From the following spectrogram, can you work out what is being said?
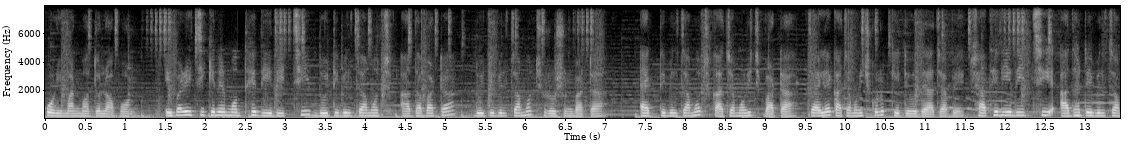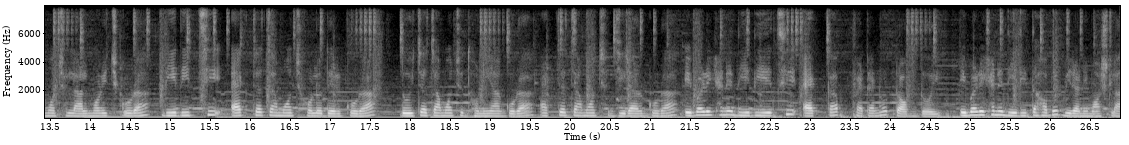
পরিমাণ মতো লবণ। এবার এই চিকেনের মধ্যে দিয়ে দিচ্ছি দুই টেবিল চামচ আদা বাটা, দুই টেবিল চামচ রসুন বাটা। এক টেবিল চামচ কাঁচামরিচ বাটা। চাইলে কাঁচামরিচগুলো কেটেও দেওয়া যাবে। সাথে দিয়ে দিচ্ছি আধা টেবিল চামচ লাল মরিচ গুঁড়া। দিয়ে দিচ্ছি এক চা চামচ হলুদের গুঁড়া। দুই চা চামচ ধনিয়া গুঁড়া, এক চা চামচ জিরার গুঁড়া। এবার এখানে দিয়ে দিয়েছি এক কাপ ফ্যাটানো টক দই। এবার এখানে দিয়ে দিতে হবে বিরিয়ানি মশলা।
